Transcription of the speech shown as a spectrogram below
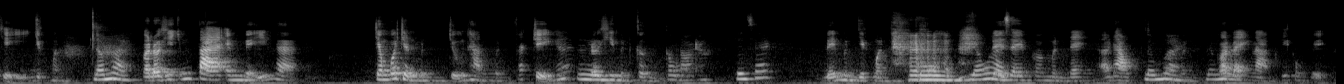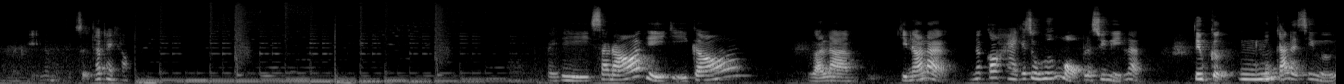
chị giật mình. Đúng rồi. Và đôi khi chúng ta em nghĩ là trong quá trình mình trưởng thành mình phát triển á ừ. đôi khi mình cần những câu nói đó. Chính xác. Để mình giật mình. Ừ, đúng để xem coi mình đang ở đâu. Đúng rồi mình đúng có rồi. đang làm cái công việc mình nghĩ là mình thực sự thích hay không. Vậy thì sau đó thì chị có gọi là chị nói là nó có hai cái xu hướng. Một là suy nghĩ là tiêu cực uh-huh. một cái là suy nghĩ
